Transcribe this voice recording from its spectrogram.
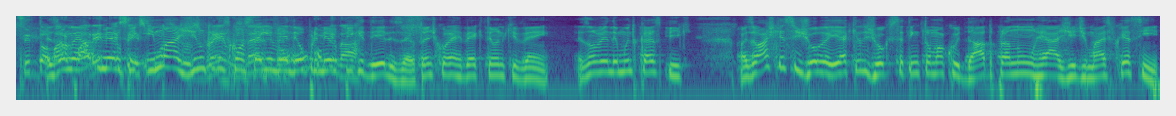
Se Eles vão ganhar o primeiro 46 pick. Imagino que eles Rams, conseguem né? vender o primeiro combinar. pick deles, velho. O tanto de quarterback tem ano que vem. Eles vão vender muito caro esse pick. Mas eu acho que esse jogo aí é aquele jogo que você tem que tomar cuidado pra não reagir demais, porque assim,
